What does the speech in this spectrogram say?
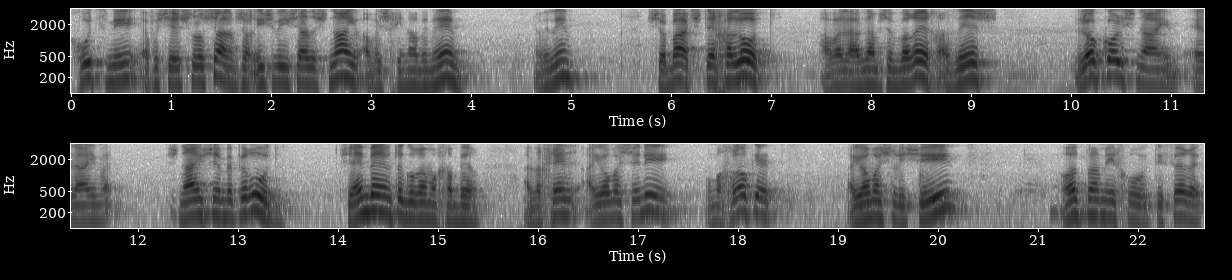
חוץ מאיפה שיש שלושה, למשל איש ואישה זה שניים, אבל שכינה ביניהם, מבינים? שבת, שתי חלות, אבל האדם שמברך, אז יש לא כל שניים, אלא עם שניים שהם בפירוד, שאין ביניהם את הגורם המחבר. אז לכן היום השני הוא מחלוקת, היום השלישי, עוד פעם איחוד, תפארת.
